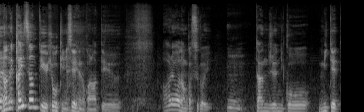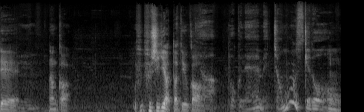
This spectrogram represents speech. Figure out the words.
いう。なんで解散っていう表記にせえへんのかなっていう。あれはなんかすごいうん。単純にこう見ててなんかふ不思議やったっていういか、や僕ねめっちゃ思うんすけうどん、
